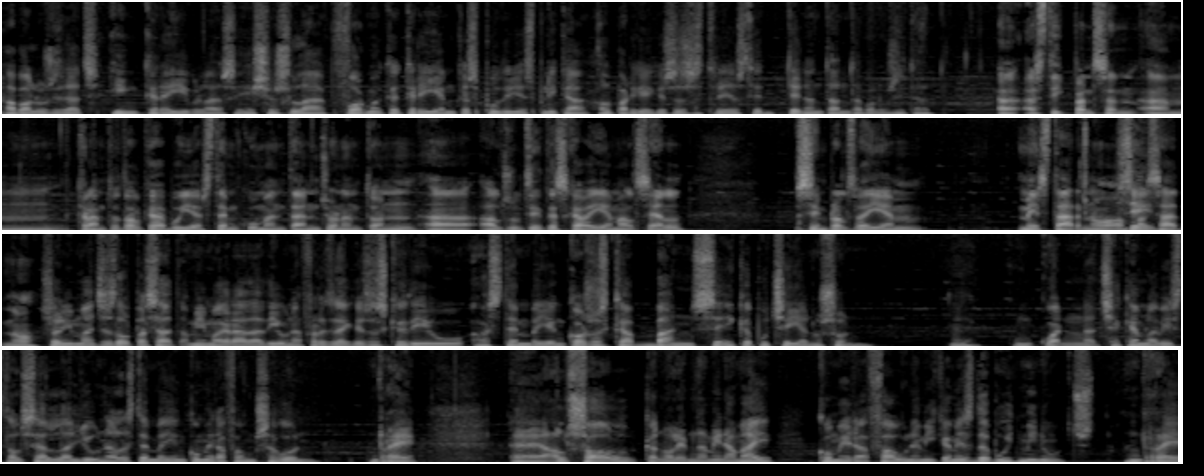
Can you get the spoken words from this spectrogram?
a velocitats increïbles. I això és la forma que creiem que es podria explicar el per què aquestes estrelles ten- tenen tanta velocitat. Uh, estic pensant, um, clar, amb tot el que avui estem comentant, Joan Anton, uh, els objectes que veiem al cel sempre els veiem més tard, no? Al passat, no? Són imatges del passat. A mi m'agrada dir una frase d'aquestes que diu estem veient coses que van ser i que potser ja no són. Eh? Quan aixequem la vista al cel, la lluna l'estem veient com era fa un segon. Re. Eh, el sol, que no l'hem de mirar mai, com era fa una mica més de 8 minuts. Re.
